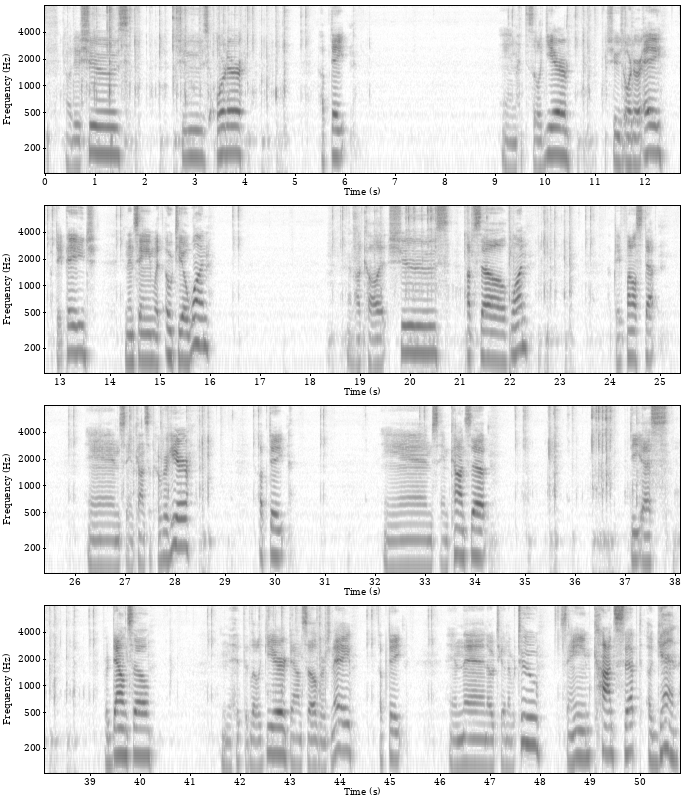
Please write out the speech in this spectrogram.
And we'll do shoes shoes order update. And hit this little gear shoes order A update page. And then same with OTO1 and I'll call it shoes upsell 1 update funnel step and same concept over here update and same concept DS for downsell. And hit the little gear, downsell version A, update. And then OTO number two, same concept again.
